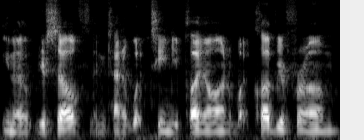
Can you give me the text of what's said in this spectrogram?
you know yourself and kind of what team you play on what club you're from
